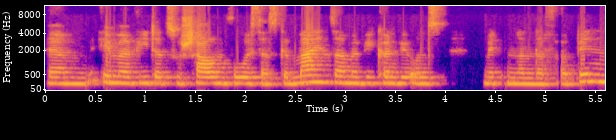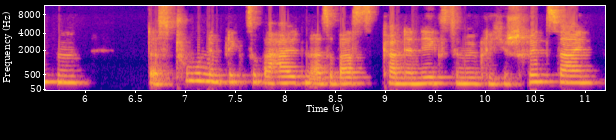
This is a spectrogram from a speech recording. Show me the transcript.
ähm, immer wieder zu schauen, wo ist das Gemeinsame, wie können wir uns miteinander verbinden, das Tun im Blick zu behalten, also was kann der nächste mögliche Schritt sein?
